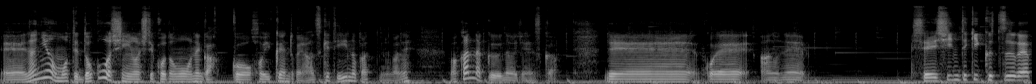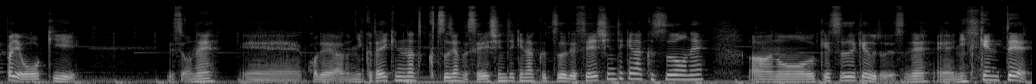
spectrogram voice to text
えー何をもってどこを信用して子供をね、学校、保育園とかに預けていいのかっていうのがね、わかんなくなるじゃないですか。で、これ、あのね、精神的苦痛がやっぱり大きいですよね。えーこれあの肉体的な苦痛じゃなくて精神的な苦痛で精神的な苦痛をねあの受け続けるとですね、えー人間って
